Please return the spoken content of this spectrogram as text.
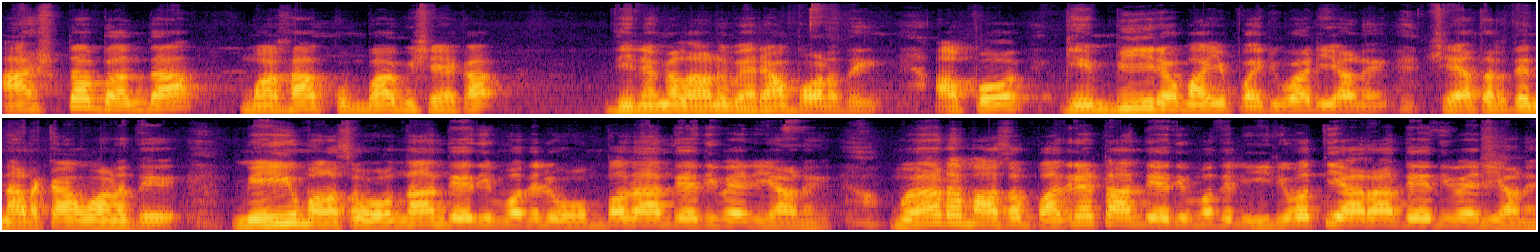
അഷ്ടബന്ധ മഹാകുംഭാഭിഷേക. ദിനങ്ങളാണ് വരാൻ പോണത്. അപ്പോൾ ഗംഭീരമായ പരിപാടിയാണ് ക്ഷേത്രത്തിൽ നടക്കാൻ പോണത്. മെയ് മാസം ഒന്നാം തീയതി മുതൽ ഒമ്പതാം തീയതി വരെയാണ്. മേട മേടമാസം പതിനെട്ടാം തീയതി മുതൽ ഇരുപത്തിയാറാം തീയതി വരെയാണ്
